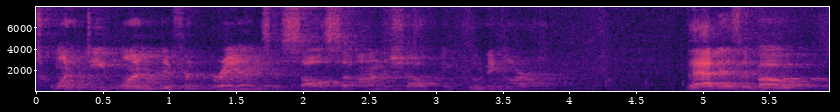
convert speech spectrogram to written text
21 different brands of salsa on the shelf, including our own. That is about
